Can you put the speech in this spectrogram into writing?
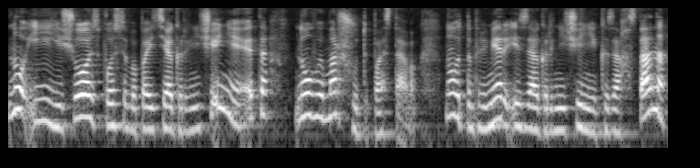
Ну и еще способ обойти ограничения – это новые маршруты поставок. Ну вот, например, из-за ограничений Казахстана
